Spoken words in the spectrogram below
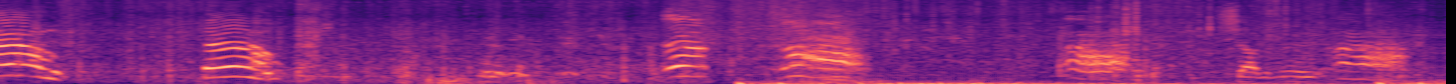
Help! Help! Ah! Ah! Ah! Shut the move. Ah!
